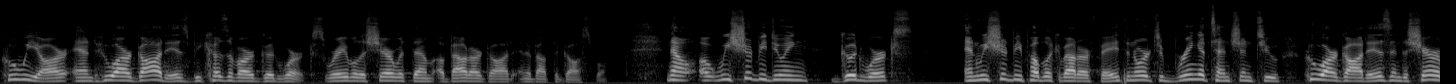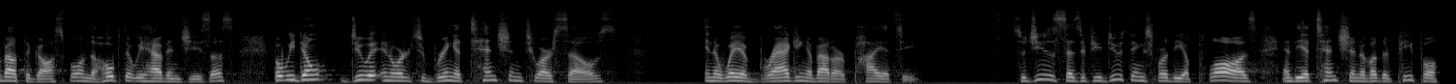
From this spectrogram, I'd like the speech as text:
who we are and who our God is because of our good works. We're able to share with them about our God and about the gospel. Now, uh, we should be doing good works and we should be public about our faith in order to bring attention to who our God is and to share about the gospel and the hope that we have in Jesus. But we don't do it in order to bring attention to ourselves in a way of bragging about our piety. So Jesus says if you do things for the applause and the attention of other people,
